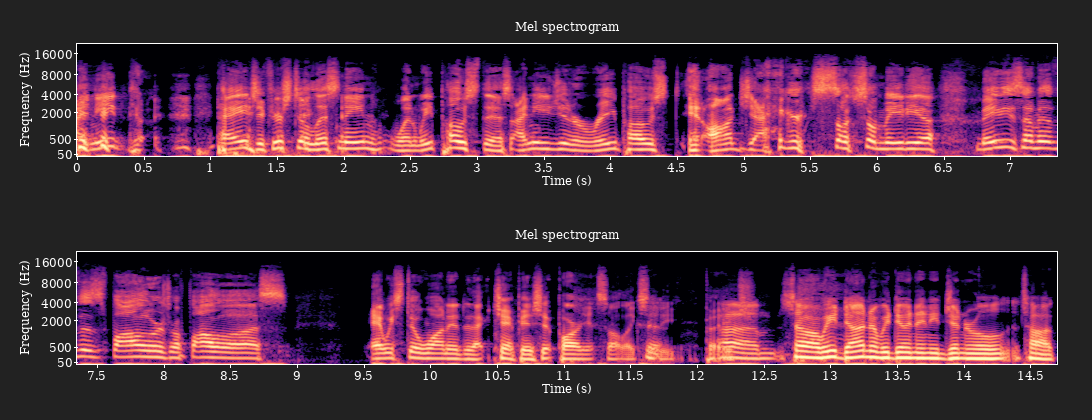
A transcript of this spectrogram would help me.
I need Paige. If you're still listening, when we post this, I need you to repost it on Jagger's social media. Maybe some of his followers will follow us, and we still want into that championship party at Salt Lake City. Paige. Um, so are we done? Are we doing any general talk?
